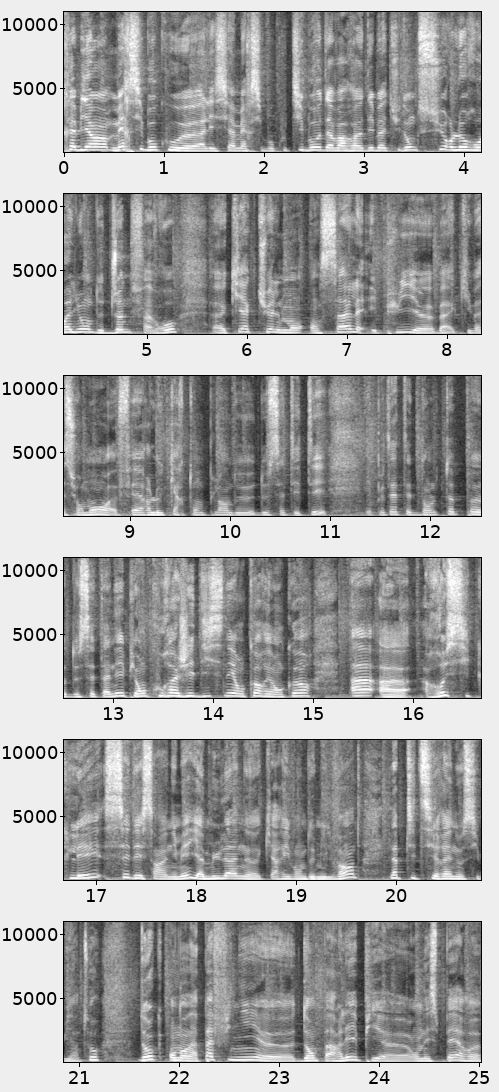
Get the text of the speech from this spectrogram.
Très bien, merci beaucoup euh, Alessia, merci beaucoup Thibaut d'avoir euh, débattu donc sur Le Roi Lion de John Favreau euh, qui est actuellement en salle et puis bah, qui va sûrement faire le carton plein de, cet été et peut-être être dans le top de cette année et puis encourager Disney encore et encore à, à recycler ses dessins animés. Il y a Mulan qui arrive en 2020, La Petite Sirène aussi bientôt. Donc on n'en a pas fini d'en parler et puis on espère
